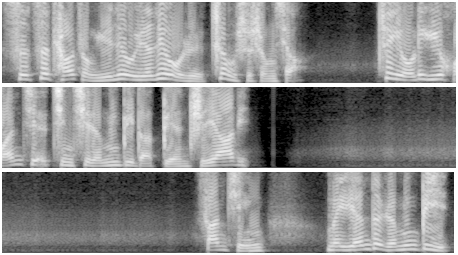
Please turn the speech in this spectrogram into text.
此次调整于六月六日正式生效，这有利于缓解近期人民币的贬值压力。翻平。美元对人民币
